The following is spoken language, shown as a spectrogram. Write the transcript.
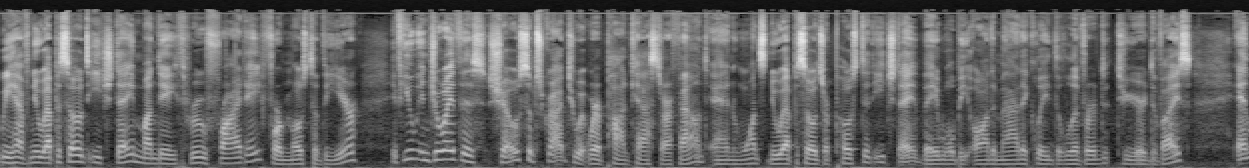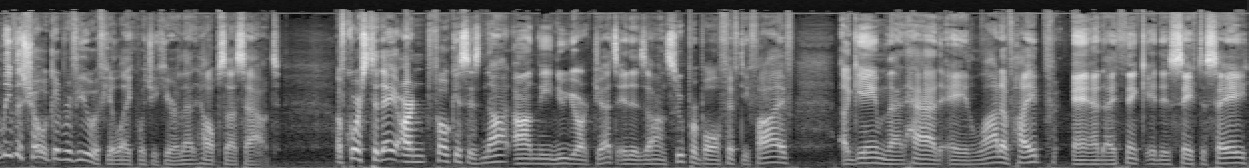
We have new episodes each day, Monday through Friday, for most of the year. If you enjoy this show, subscribe to it where podcasts are found, and once new episodes are posted each day, they will be automatically delivered to your device. And leave the show a good review if you like what you hear, that helps us out. Of course, today our focus is not on the New York Jets, it is on Super Bowl 55, a game that had a lot of hype, and I think it is safe to say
